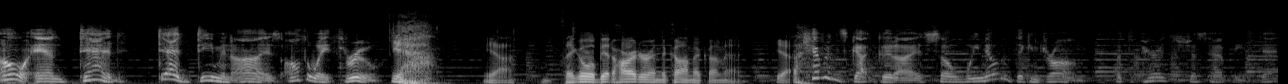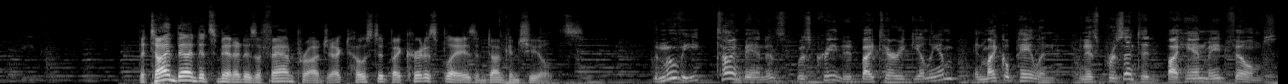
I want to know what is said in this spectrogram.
Oh, and dead, dead demon eyes all the way through. Yeah, yeah. They go a bit harder in the comic on that. Yeah. Kevin's got good eyes, so we know that they can draw them, but the parents just have these dead demons. The Time Bandits Minute is a fan project hosted by Curtis Blaze and Duncan Shields. The movie, Time Bandits, was created by Terry Gilliam and Michael Palin and is presented by Handmade Films.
